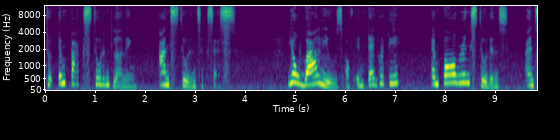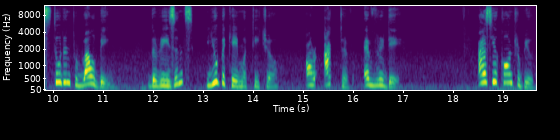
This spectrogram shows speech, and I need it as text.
to impact student learning and student success. Your values of integrity, empowering students and student well-being, the reasons you became a teacher are active every day. As you contribute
